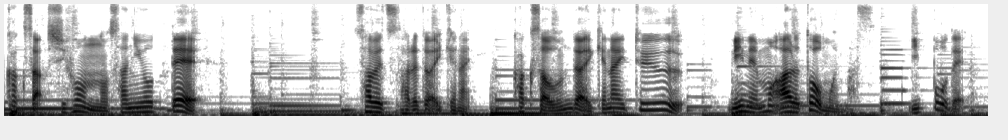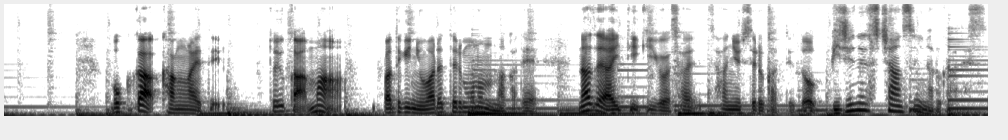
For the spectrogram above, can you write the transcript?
格差資本の差によって差別されてはいけない格差を生んではいけないという理念もあると思います。一方で僕が考えているというかまあ一般的に言われているものの中でなぜ IT 企業が参入しているかというとビジネスチャンスになるからです。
